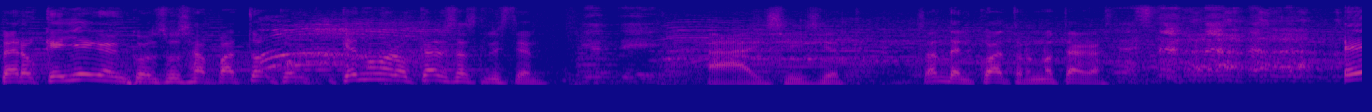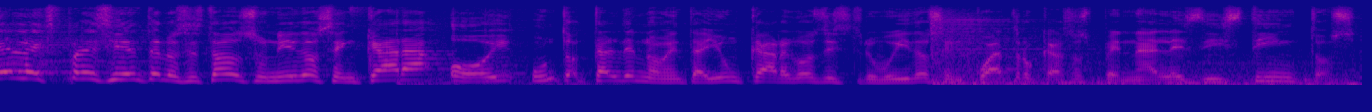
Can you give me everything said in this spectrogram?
Pero que lleguen con sus zapatos. ¿Qué número calzas, Cristian? Siete. Ay, sí, siete. Son del cuatro, no te hagas. El expresidente de los Estados Unidos encara hoy un total de 91 cargos distribuidos en cuatro casos penales distintos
